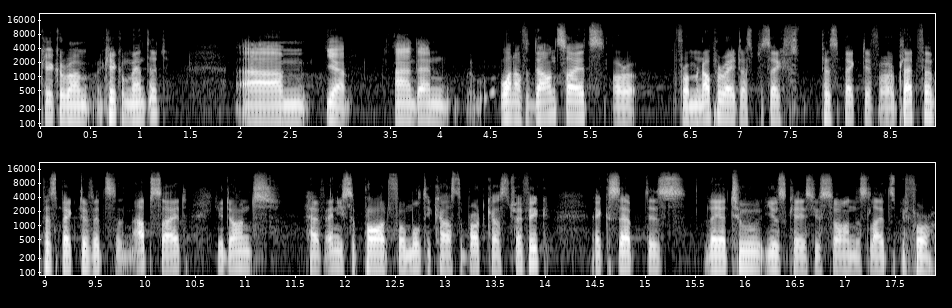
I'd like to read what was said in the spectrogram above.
Kirk commented. Um, yeah, and then one of the downsides, or from an operator's perspective or a platform perspective, it's an upside. You don't have any support for multicast to broadcast traffic, except this layer two use case you saw on the slides before.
